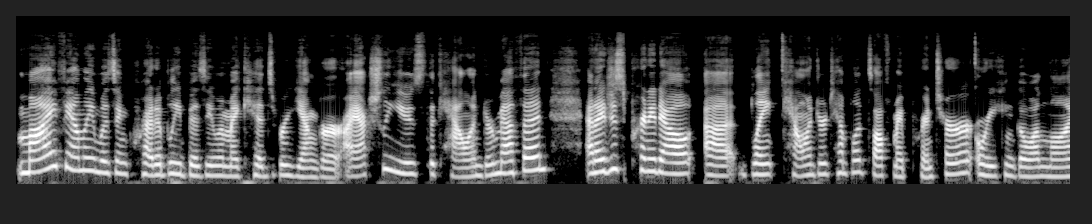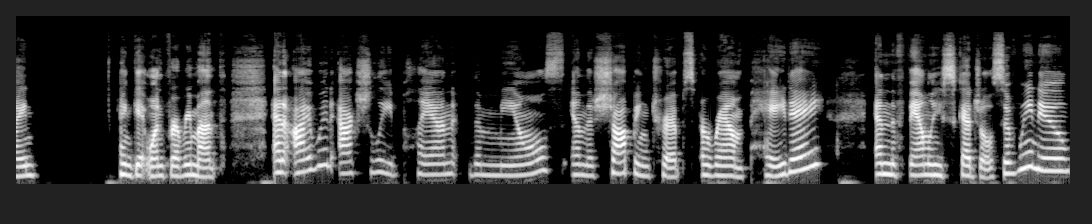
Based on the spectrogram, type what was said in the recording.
my family was incredibly busy when my kids were younger, I actually used the calendar method and I just printed out uh, blank calendar templates off my printer, or you can go online and get one for every month. And I would actually plan the meals and the shopping trips around payday and the family schedule. So, if we knew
